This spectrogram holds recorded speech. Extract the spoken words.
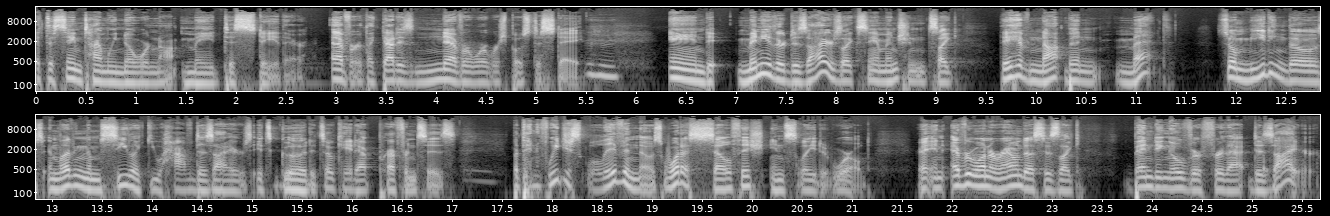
At the same time, we know we're not made to stay there ever. Like that is never where we're supposed to stay. Mm-hmm. And many of their desires, like Sam mentioned, it's like they have not been met. So meeting those and letting them see like you have desires, it's good. It's okay to have preferences. But then if we just live in those, what a selfish, insulated world. right? And everyone around us is like bending over for that desire.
